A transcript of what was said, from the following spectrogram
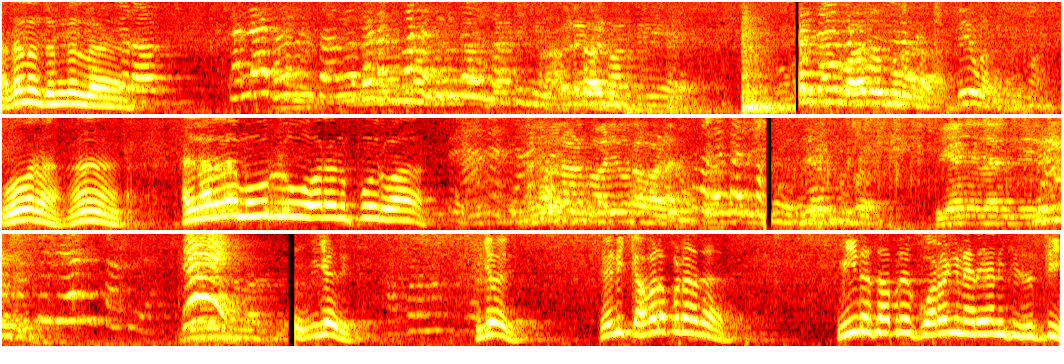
அதான் நான் சொன்னேன்ல. ஓரா ஆ. அதனால தான் நூறு ரூபா ஓரா முப்பது ரூபா. இங்கே இங்கே ஏனி கவலைப்படாத. மீனை சாப்பிட்ற குரங்கு நிறையா நிற்கி சுற்றி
